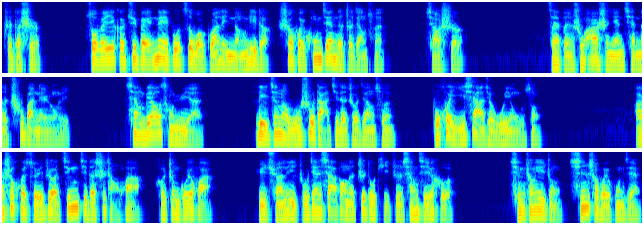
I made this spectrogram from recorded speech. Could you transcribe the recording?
指的是作为一个具备内部自我管理能力的社会空间的浙江村消失了。在本书二十年前的出版内容里，向彪曾预言，历经了无数打击的浙江村不会一下就无影无踪，而是会随着经济的市场化和正规化，与权力逐渐下放的制度体制相结合，形成一种新社会空间。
